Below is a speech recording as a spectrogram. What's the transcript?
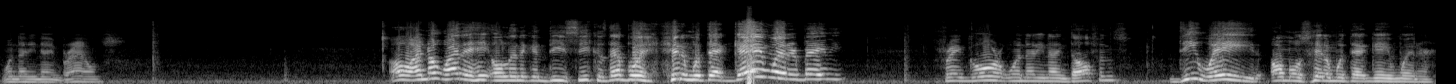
199 Browns. Oh, I know why they hate Olynyk in DC, because that boy hit him with that game winner, baby. Frank Gore, 199 Dolphins. D Wade almost hit him with that game winner.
